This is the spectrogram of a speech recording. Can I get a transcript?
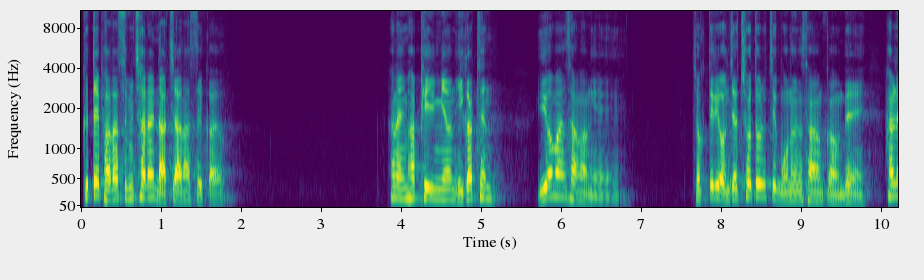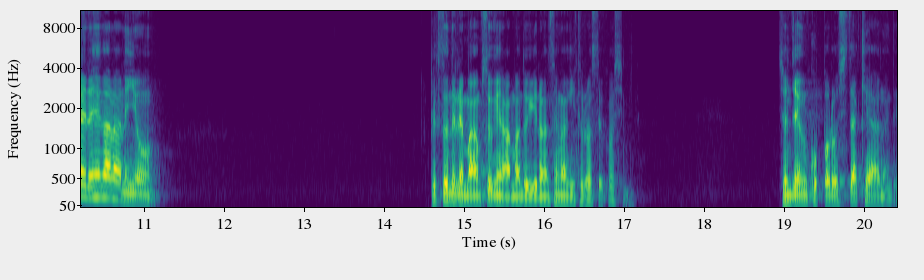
그때 받았으면 차라리 낫지 않았을까요? 하나님 하필이면 이 같은 위험한 상황에 적들이 언제 쳐들을지 모르는 상황 가운데 할례를 행하라니요. 백성들의 마음속에 아마도 이런 생각이 들었을 것입니다. 전쟁을 곧바로 시작해야 하는데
